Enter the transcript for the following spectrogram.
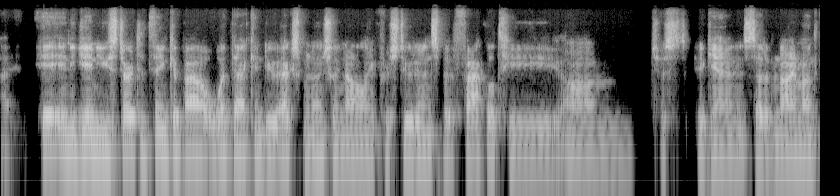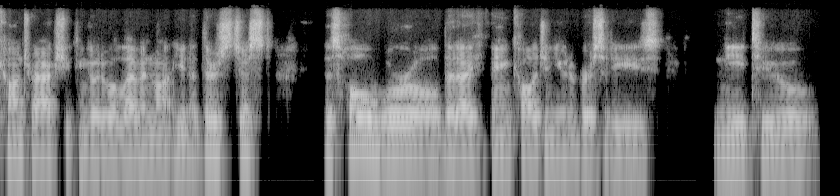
uh, And again, you start to think about what that can do exponentially, not only for students, but faculty. Um, just again, instead of nine month contracts, you can go to 11 month, you know, there's just this whole world that I think college and universities need to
